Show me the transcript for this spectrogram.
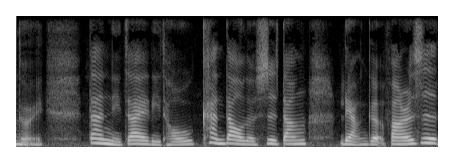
对，但你在里头看到的是，当两个反而是。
